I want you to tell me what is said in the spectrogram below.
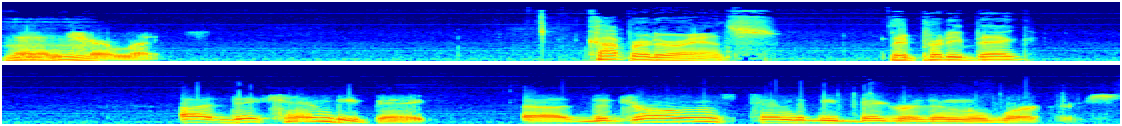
and Mhm. termites. Carpenter ants, they're pretty big? Uh, they can be big. Uh, the drones tend to be bigger than the workers.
